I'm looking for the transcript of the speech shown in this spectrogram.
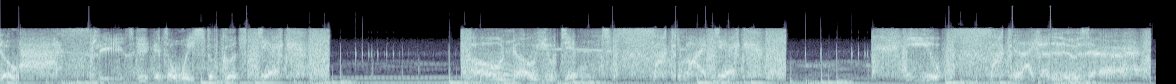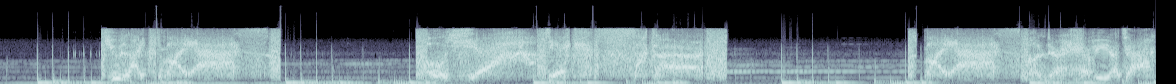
No ass, please. It's a waste of good dick. You didn't. Suck my dick. You suck like a loser. You liked my ass. Oh yeah, dick sucker. My ass under heavy attack.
